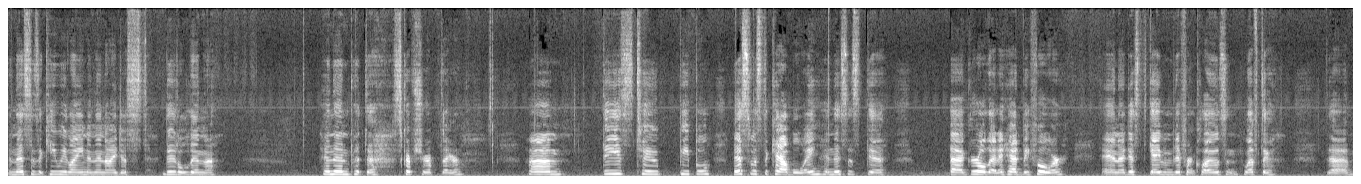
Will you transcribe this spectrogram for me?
And this is a kiwi lane, and then I just doodled in the, and then put the scripture up there. Um, these two people, this was the cowboy, and this is the uh, girl that I had before and I just gave him different clothes and left the, the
